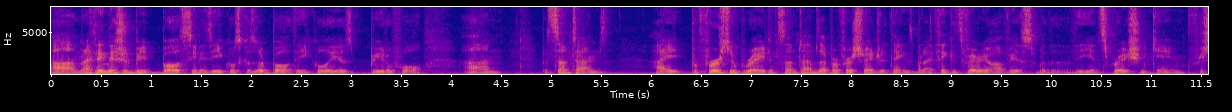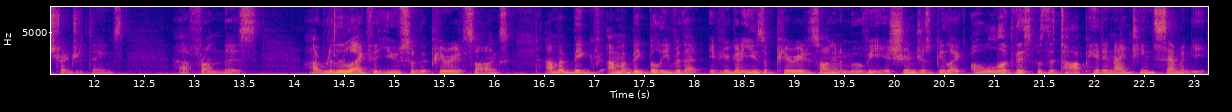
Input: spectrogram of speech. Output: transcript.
um, and I think they should be both seen as equals because they're both equally as beautiful. Um, but sometimes I prefer Super 8, and sometimes I prefer Stranger Things. But I think it's very obvious whether the inspiration came for Stranger Things uh, from this. I really like the use of the period songs. I'm a big I'm a big believer that if you're gonna use a period song in a movie, it shouldn't just be like, oh look, this was the top hit in 1970.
